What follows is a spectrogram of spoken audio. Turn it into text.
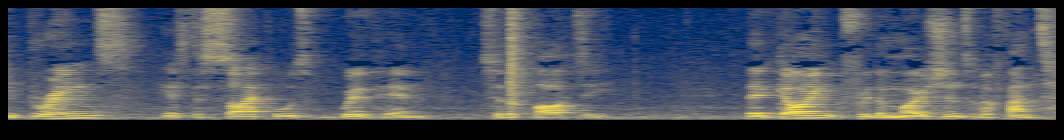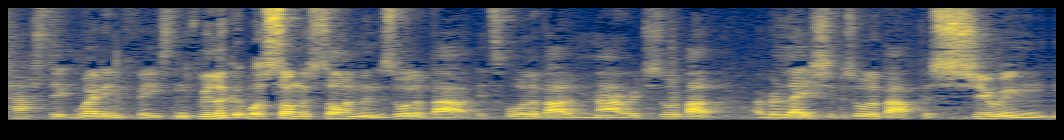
He brings his disciples with him to the party. They're going through the motions of a fantastic wedding feast. And if we look at what Song of Solomon is all about, it's all about a marriage, it's all about a relationship, it's all about pursuing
